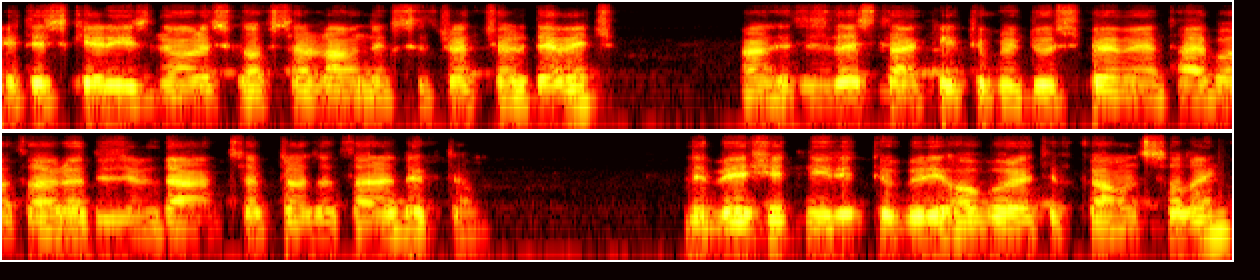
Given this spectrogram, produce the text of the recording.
it is carries no risk of surrounding structure damage, and it is less likely to produce permanent hypothyroidism than subtotal thyroidectomy. The patient needed to be operative counseling,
